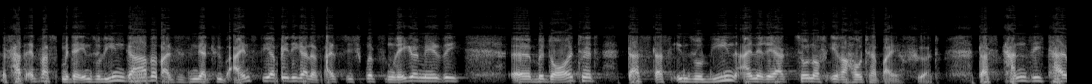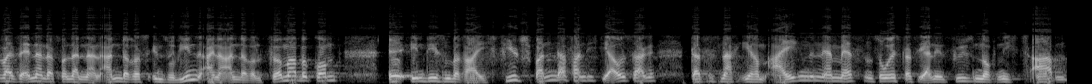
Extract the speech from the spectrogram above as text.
es hat etwas mit der Insulingabe, weil sie sind ja Typ 1 Diabetiker, das heißt, sie spritzen regelmäßig, äh, bedeutet, dass das Insulin eine Reaktion auf ihre Haut herbeiführt. Das kann sich teilweise ändern, dass man dann ein anderes Insulin einer anderen Firma bekommt äh, in diesem Bereich. Viel spannender fand ich die Aussage, dass es nach ihrem eigenen Ermessen so ist, dass sie an den Füßen noch nichts haben.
